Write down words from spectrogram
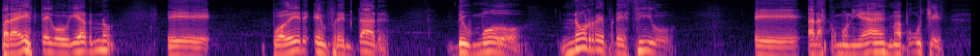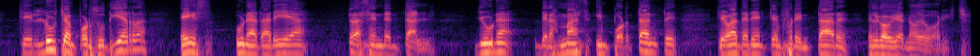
para este gobierno, eh, poder enfrentar de un modo no represivo a las comunidades mapuches que luchan por su tierra es una tarea trascendental y una de las más importantes que va a tener que enfrentar el gobierno de Boric.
